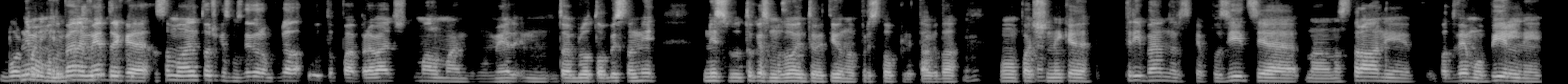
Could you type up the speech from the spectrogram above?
Nimamo nobene metrike, samo eno točko smo zdaj gledali, to pa je preveč, malo manj bomo imeli in to je bilo to v bistvu ni nismo, tukaj smo zelo intuitivno pristopili. Tako da mhm. imamo pač neke tri bannerske pozicije na, na strani, pa dve mobilni,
